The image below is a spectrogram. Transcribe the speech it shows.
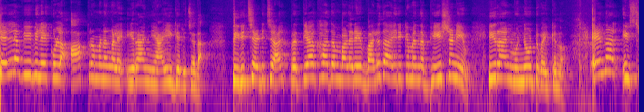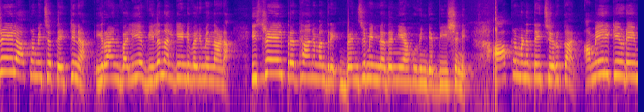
ടെല്ലവീവിലേക്കുള്ള ആക്രമണങ്ങളെ ഇറാൻ ന്യായീകരിച്ചത്. തിരിച്ചടിച്ചാൽ പ്രത്യാഘാതം വളരെ വലുതായിരിക്കുമെന്ന ഭീഷണിയും ഇറാൻ മുന്നോട്ട് വയ്ക്കുന്നു. എന്നാൽ ഇസ്രയേൽ ആക്രമിച്ച തെറ്റിന് ഇറാൻ വലിയ വില നൽകേണ്ടി വരുമെന്നാണ് ഇസ്രയേൽ പ്രധാനമന്ത്രി ബെഞ്ചമിൻ നെതന്യാഹുവിന്റെ ഭീഷണി. ആക്രമണത്തെ ചെറുക്കാൻ അമേരിക്കയുടെയും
